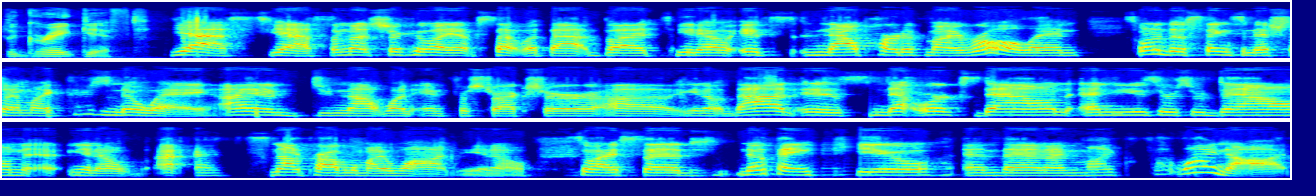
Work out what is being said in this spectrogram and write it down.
The great gift. Yes, yes. I'm not sure who I upset with that, but you know, it's now part of my role. And it's one of those things initially I'm like, there's no way. I do not want infrastructure. Uh, you know, that is networks down, end users are down. You know, I, it's not a problem I want, you know. So I said, no, thank you. And then I'm like, why not?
